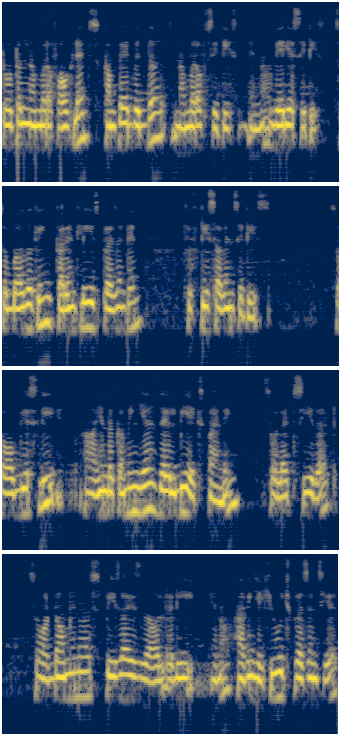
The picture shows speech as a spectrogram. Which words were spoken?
Total number of outlets compared with the number of cities in various cities. So burger king currently is present in 57 cities. So obviously uh, in the coming years they will be expanding. So let's see that. So domino's pizza is already you know having a huge presence here.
